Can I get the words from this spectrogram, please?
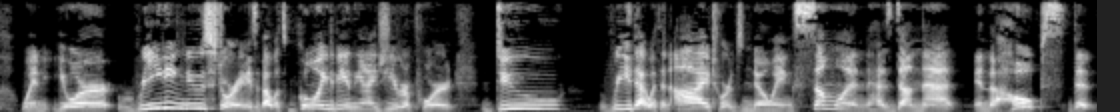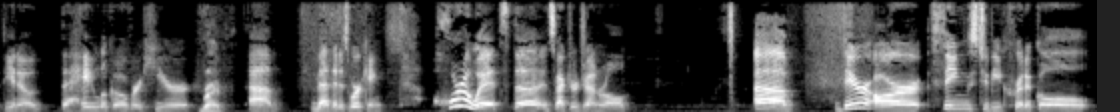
Yeah. when you're reading news stories about what's going to be in the IG report, do read that with an eye towards knowing someone has done that in the hopes that, you know, the hey, look over here right. um, method is working. Horowitz, the inspector general, um, there are things to be critical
